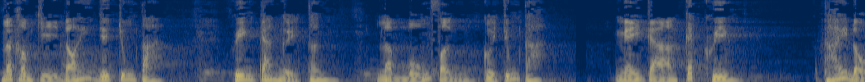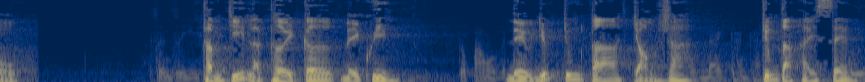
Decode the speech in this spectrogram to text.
Nó không chỉ nói với chúng ta, khuyên ca người thân là bổn phận của chúng ta. Ngay cả cách khuyên, thái độ, thậm chí là thời cơ để khuyên, đều giúp chúng ta chọn ra. Chúng ta hãy xem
